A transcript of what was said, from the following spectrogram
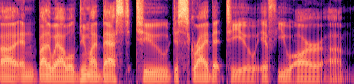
Uh, and by the way, I will do my best to describe it to you if you are um,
